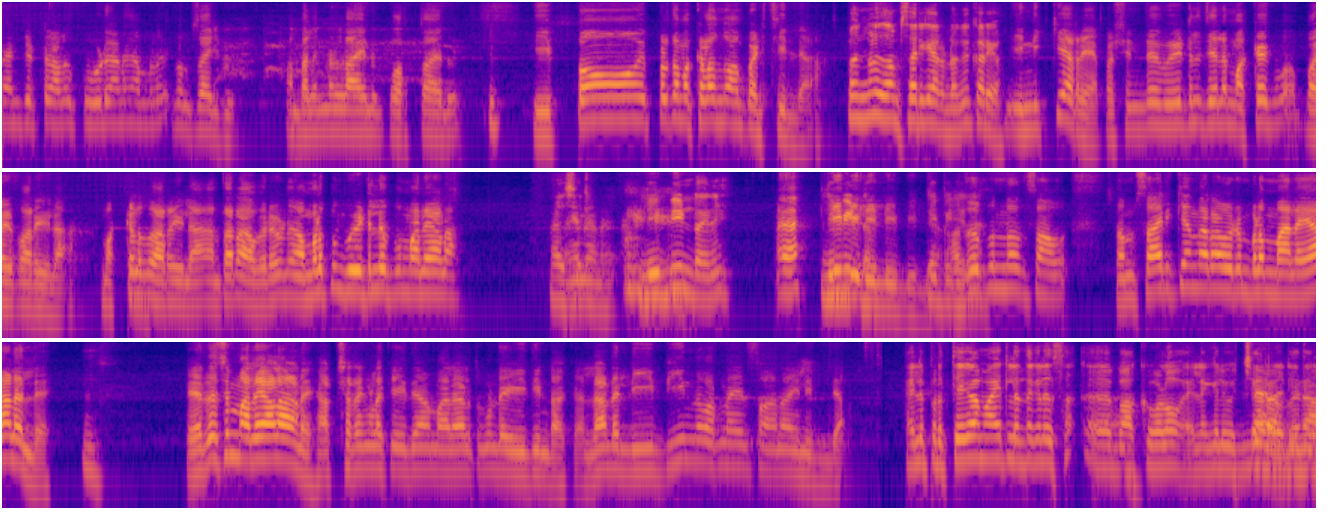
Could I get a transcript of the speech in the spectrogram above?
രണ്ടിട്ട് ആൾ കൂടുകയാണെങ്കിൽ നമ്മൾ സംസാരിക്കും. അമ്പലങ്ങളിലായാലും പുറത്തായാലും. ഇപ്പോ ഇപ്പോഴത്തെ മക്കളൊന്നും ആ പഠിച്ചില്ല. നിങ്ങൾ സംസാരിക്കാറുണ്ടോ? നിങ്ങൾക്കറിയോ? എനിക്കറിയാം. പക്ഷെ എന്റെ വീട്ടിൽ ചില മക്കൾക്ക് പ- പറയില്ല മക്കൾ പറയില്ല എന്താ അവരോട് നമ്മളിപ്പം വീട്ടിലിപ്പോൾ മലയാളം. സംസാരിക്കാൻ പറയുമ്പോൾ അങ്ങനെയാണ്. ലിപി ഉണ്ടോ അതിന്? ഏഹ്? ലിപി ലിപി ഇല്ല. ലിപി ഇല്ല. ലിപി ഇല്ല. അതിപ്പം ന- സം- വരുമ്പോൾ മലയാളല്ലേ? ഏകദേശം മലയാളമാണ് അക്ഷരങ്ങളൊക്കെ എഴുതിയാൽ മലയാളത്തിൽ കൊണ്ട് എഴുതി ഉണ്ടാക്കുക അല്ലാണ്ട് ലിപി എന്ന് പറഞ്ഞ സാധനം അതിനില്ല അതിൽ പ്രത്യേകമായിട്ടുള്ള എന്തെങ്കിലും വാക്കുകളോ അല്ലെങ്കിൽ ഉച്ചാരണ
